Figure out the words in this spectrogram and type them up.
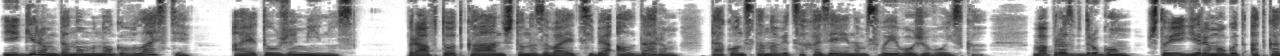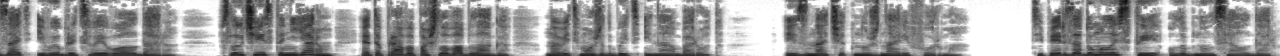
егирам дано много власти, а это уже минус. Прав тот Каан, что называет себя Алдаром, так он становится хозяином своего же войска — Вопрос в другом, что егиры могут отказать и выбрать своего алдара. В случае с Таньяром это право пошло во благо, но ведь может быть и наоборот. И значит, нужна реформа. Теперь задумалась ты, улыбнулся Алдар.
